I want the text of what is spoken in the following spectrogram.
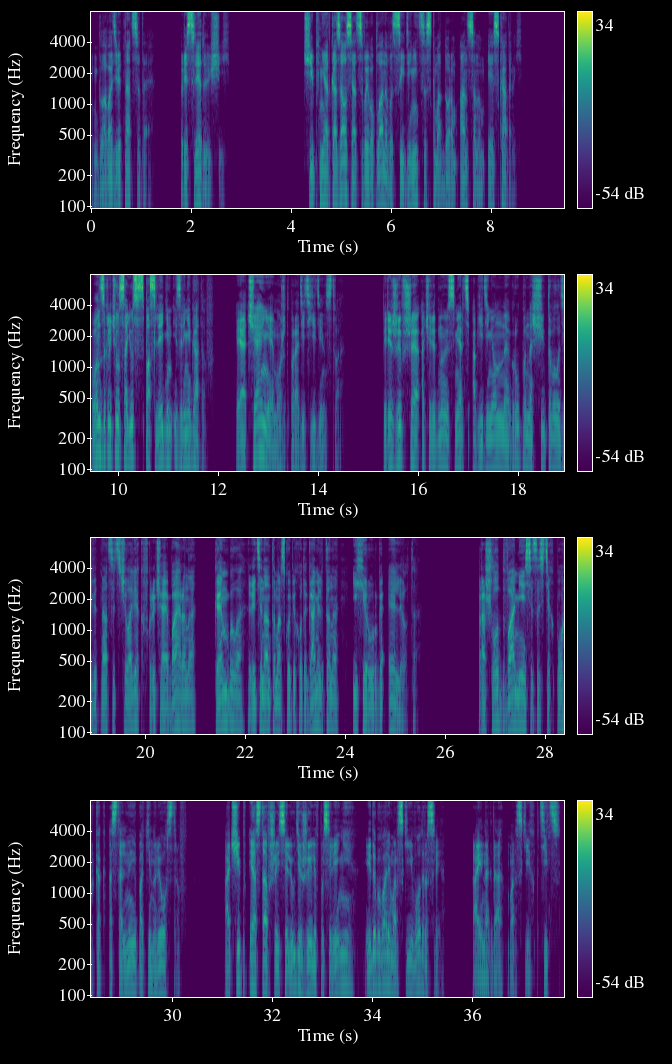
Глава 19. Преследующий. Чип не отказался от своего плана воссоединиться с коммодором Ансоном и эскадрой. Он заключил союз с последним из ренегатов, и отчаяние может породить единство. Пережившая очередную смерть объединенная группа насчитывала 19 человек, включая Байрона, Кэмпбелла, лейтенанта морской пехоты Гамильтона и хирурга Эллиота. Прошло два месяца с тех пор, как остальные покинули остров. А Чип и оставшиеся люди жили в поселении и добывали морские водоросли, а иногда морских птиц.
